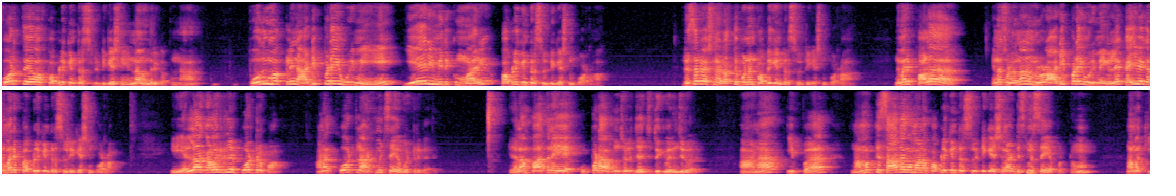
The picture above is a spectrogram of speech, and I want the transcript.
fourth wave of public interest litigation என்ன வந்திருக்கு அப்படின்னா பொதுமக்களின் அடிப்படை உரிமையை ஏறி மிதிக்கும் மாதிரி பப்ளிக் இன்ட்ரெஸ்ட் லிட்டிகேஷன் போடுறான். ரிசர்வேஷனை ரத்து பண்ணுன்னு பப்ளிக் இன்ட்ரெஸ்ட் லிட்டிகேஷன் போடுறான். இந்த மாதிரி பல என்ன சொல்றதுன்னா நம்மளோட அடிப்படை உரிமைகளே கை வைக்கிற மாதிரி பப்ளிக் இன்ட்ரெஸ்ட் லிட்டிகேஷன் போடுறான். இது எல்லா காலகட்டத்திலையும் போட்டிருப்பான். ஆனால் கோர்ட்டில் அட்மிட் செய்யப்பட்டிருக்காது. இதெல்லாம் பார்த்தனே ஏ உப்படா அப்படின்னு சொல்லி ஜட்ஜ் தூக்கி எறிஞ்சிருவார். ஆனால் இப்போ நமக்கு சாதகமான பப்ளிக் இன்ட்ரெஸ்ட் லிட்டிகேஷன்லாம் டிஸ்மிஸ் செய்யப்பட்டும். நமக்கு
